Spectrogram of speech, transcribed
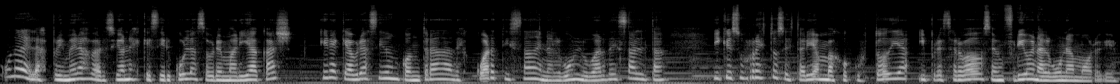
Una de las primeras versiones que circula sobre María Cash era que habría sido encontrada descuartizada en algún lugar de Salta y que sus restos estarían bajo custodia y preservados en frío en alguna morgue.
